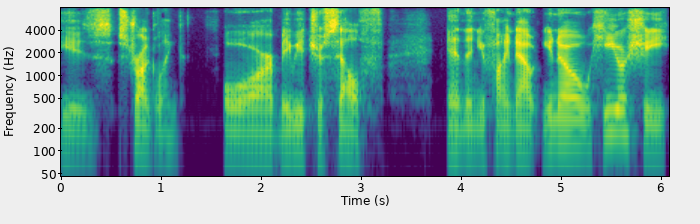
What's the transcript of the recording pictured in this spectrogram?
is struggling, or maybe it's yourself, and then you find out, you know, he or she,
